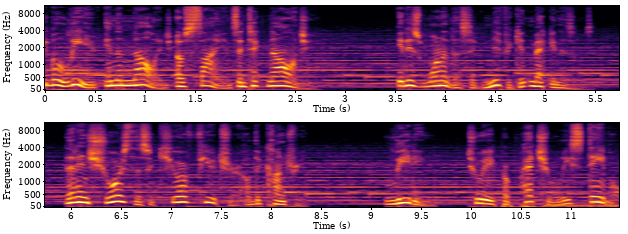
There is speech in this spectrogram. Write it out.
believe in the knowledge of science and technology. It is one of the significant mechanisms that ensures the secure future of the country, leading to a perpetually stable,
